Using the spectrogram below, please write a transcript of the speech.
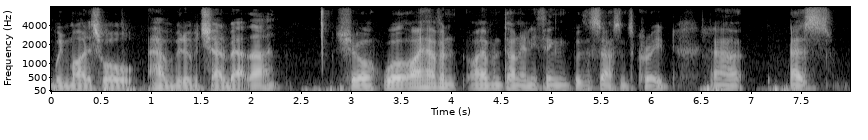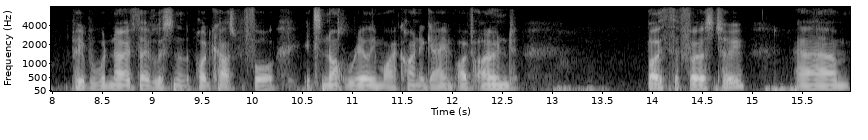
we might as well have a bit of a chat about that. Sure. Well, I haven't I haven't done anything with Assassin's Creed. Uh, as people would know if they've listened to the podcast before, it's not really my kind of game. I've owned both the first two. Um,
